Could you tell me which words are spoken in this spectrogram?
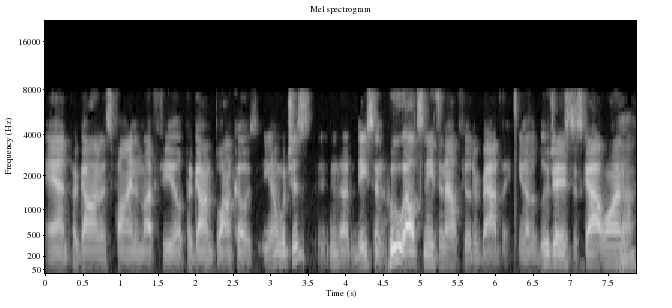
and Pagan is fine in left field, Pagan Blanco is, you know, which is decent. Who else needs an outfielder badly? You know, the Blue Jays just got one. Yeah.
